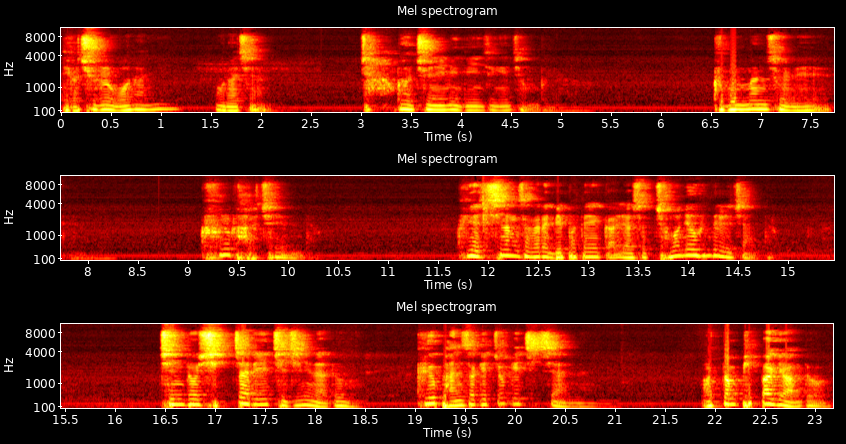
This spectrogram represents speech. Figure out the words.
네가 주를 원하니 원하지 않니 정말 주님이 네 인생의 전부야. 그분만 소유해야 돼. 그걸 가르쳐야 된다. 그게 신앙생활의 밑바탕에 깔려서 전혀 흔들리지 않도록. 진도 10짜리 지진이 나도 그 반석에 쪼개지지 않는 어떤 핍박이 와도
